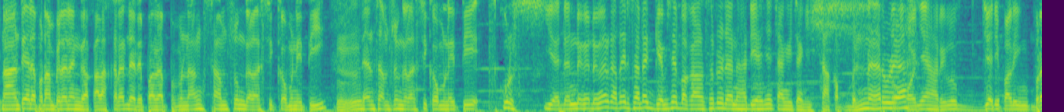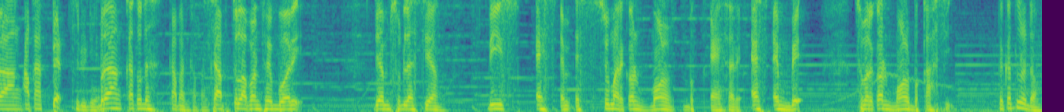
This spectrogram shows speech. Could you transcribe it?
Nanti ada penampilan yang gak kalah keren daripada pemenang Samsung Galaxy Community Mm-mm. dan Samsung Galaxy Community Schools. Iya dan dengar-dengar katanya di sana gamesnya bakal seru dan hadiahnya canggih-canggih. Cakep bener udah. Pokoknya hari lu jadi paling Berangkat. update sedunia. Berangkat udah. Kapan kapan? Sabtu 8 Februari jam 11 siang di SMS Sumarekon Mall Be- eh sorry SMB Sumarekon Mall Bekasi. Deket lu dong.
